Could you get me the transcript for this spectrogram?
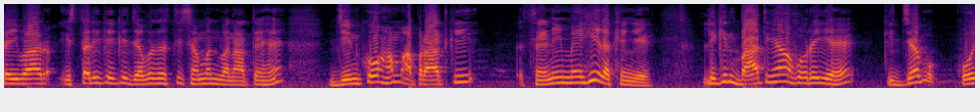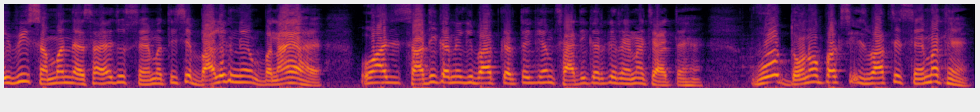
कई बार इस तरीके के ज़बरदस्ती संबंध बनाते हैं, जिनको हम अपराध की श्रेणी में ही रखेंगे। लेकिन बात यहाँ हो रही है कि जब कोई भी संबंध ऐसा है जो सहमति से बालिग ने बनाया है, वो आज शादी करने की बात करते हैं कि हम शादी करके रहना चाहते हैं। वो दोनों पक्ष इस बात से सहमत हैं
